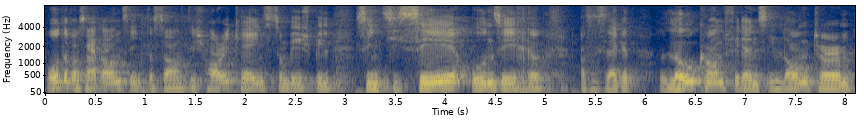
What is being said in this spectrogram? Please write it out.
Oder was auch ganz interessant ist, Hurricanes zum Beispiel, sind sie sehr unsicher. Also sie sagen Low Confidence in Long Term,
